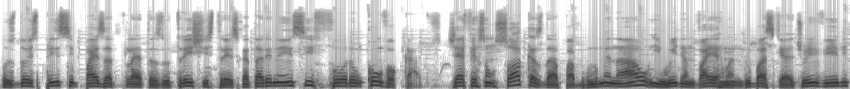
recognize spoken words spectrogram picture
os dois principais atletas do 3x3 catarinense foram convocados. Jefferson Socas, da Pablo Blumenau, e William Weierman, do basquete Joinville,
